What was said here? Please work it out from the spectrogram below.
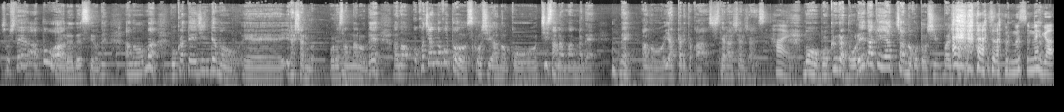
う。そしてあとはあれですよね。あのまあご家庭人でも、えー、いらっしゃる小野さんなので、あのお子ちゃんのことを少しあのこう小さな漫画でね、あのやったりとかしてらっしゃるじゃないですか。はい。もう僕がどれだけやっちゃんのことを心配してた 娘が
